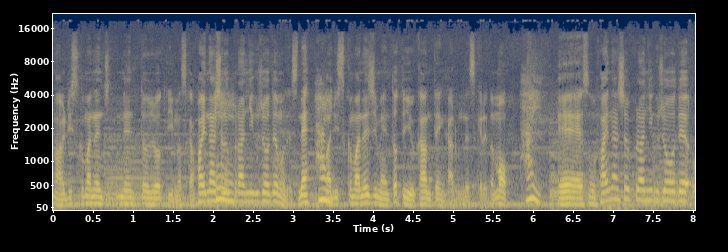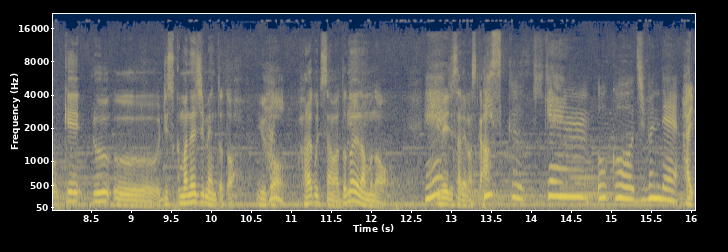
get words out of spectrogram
まあ、リスクマネジメント上といいますかファイナンシャルプランニング上でもですね、はい。まあ、リスクマネジメントという観点があるんですけれども、はい。えーそのファイナンシャルプランニング上でおけるリスクマネジメントというと、はい。原口さんはどのようなものをえイメージされますか？リスク危険をこう自分ではい。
